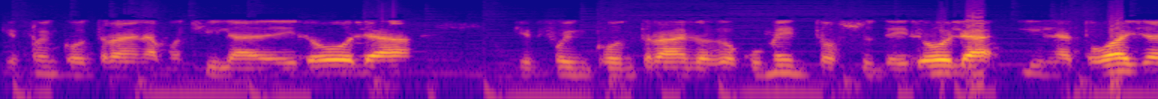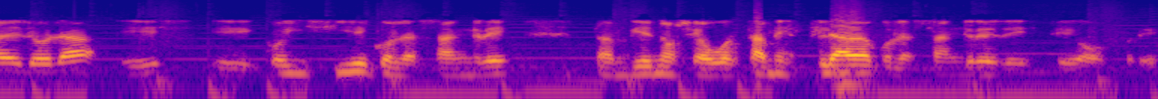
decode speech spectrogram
que fue encontrada en la mochila de Lola, que fue encontrada en los documentos de Lola y en la toalla de Lola es eh, coincide con la sangre también, o sea, o está mezclada con la sangre de este hombre.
